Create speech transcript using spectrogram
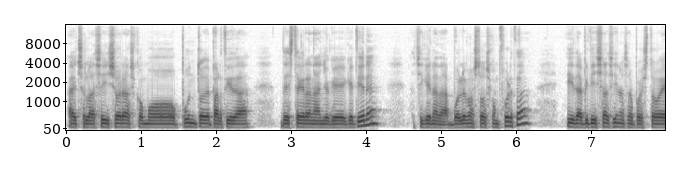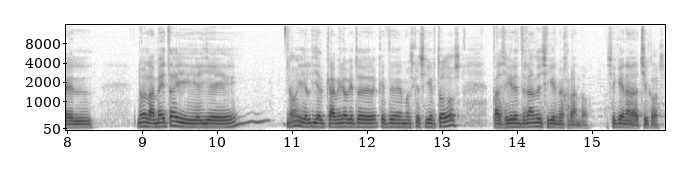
Ha hecho las 6 horas como punto de partida de este gran año que, que tiene. Así que nada, volvemos todos con fuerza. Y David Isasi nos ha puesto el, ¿no? la meta y, y, ¿no? y, el, y el camino que, te, que tenemos que seguir todos para seguir entrenando y seguir mejorando. Así que nada, chicos,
